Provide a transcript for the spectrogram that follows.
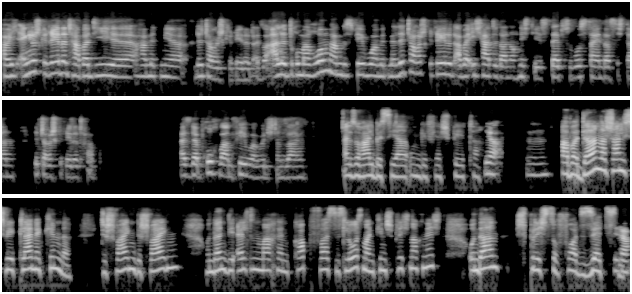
habe ich Englisch geredet, aber die äh, haben mit mir Litauisch geredet. Also alle drumherum haben bis Februar mit mir Litauisch geredet, aber ich hatte dann noch nicht das Selbstbewusstsein, dass ich dann Litauisch geredet habe. Also der Bruch war im Februar, würde ich dann sagen. Also ein halbes Jahr ungefähr später. Ja. Mhm. Aber dann wahrscheinlich wie kleine Kinder. Die schweigen, die schweigen und dann die Eltern machen Kopf, was ist los? Mein Kind spricht noch nicht. Und dann spricht sofort Sätze. Ja.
